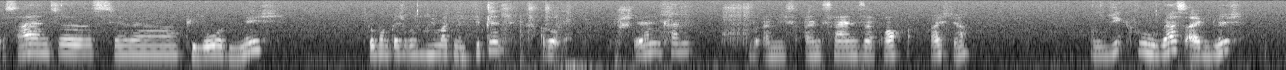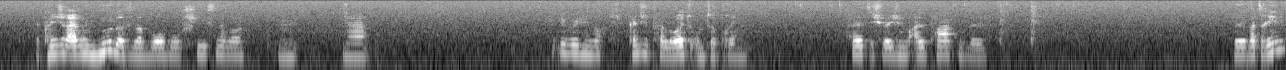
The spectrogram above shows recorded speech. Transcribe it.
Der Scientist, ja, der Piloten nicht. Ich glaube, man gleich noch jemanden entwickeln, also stellen kann. Also eigentlich ein Scientist braucht, reicht ja. Also die Crew wäre es eigentlich. Da kann ich einfach nur das Labor hochschießen, aber hm, ja. Hier noch, kann ich ein paar Leute unterbringen fällt sich, welchem All parken will. Will was drehen?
